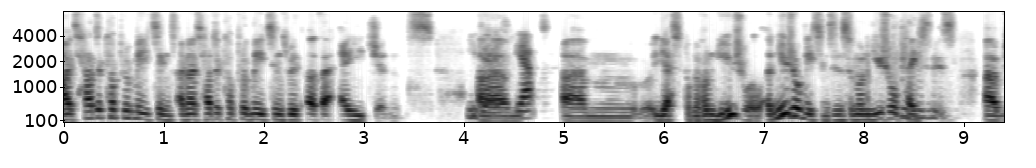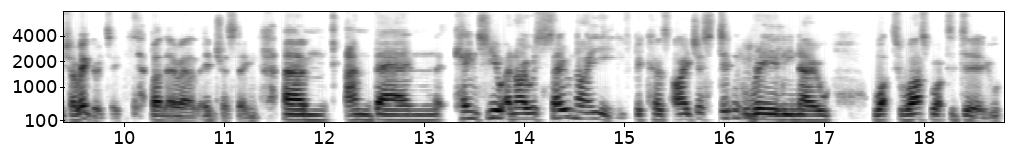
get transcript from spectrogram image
I'd had a couple of meetings, and I'd had a couple of meetings with other agents. You did, um, yeah. Um, yes, a couple of unusual, unusual meetings in some unusual places, uh, which I won't go into, but they were interesting. Um, and then came to you, and I was so naive because I just didn't mm-hmm. really know what to ask, what to do.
